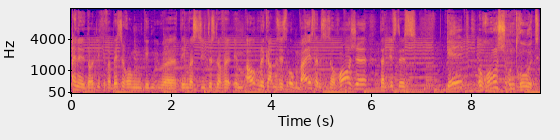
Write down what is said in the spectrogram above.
Eine deutliche Verbesserung gegenüber dem, was die Düsseldorfer im Augenblick haben. Das ist oben weiß, dann ist es orange, dann ist es gelb, orange und rot.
